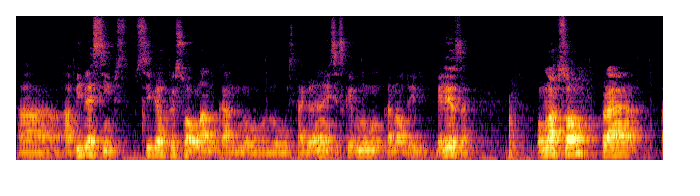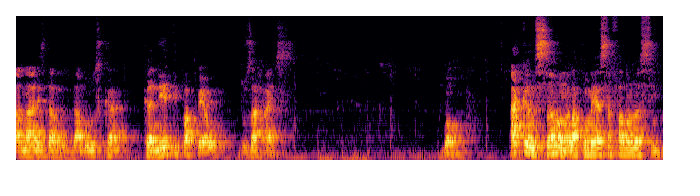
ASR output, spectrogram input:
A, a Bíblia é simples. Siga o pessoal lá no, no, no Instagram e se inscreva no, no canal dele, beleza? Vamos lá, pessoal, para análise da, da música Caneta e Papel dos Arrais. Bom, a canção, ela começa falando assim:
